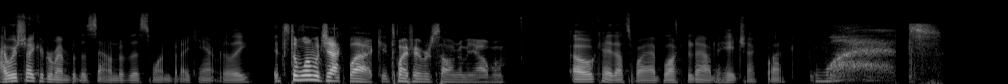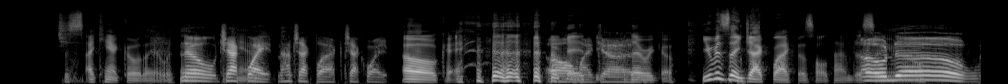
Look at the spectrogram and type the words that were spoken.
I wish I could remember the sound of this one, but I can't really. it's the one with Jack Black. It's my favorite song on the album. Oh, okay, that's why I blocked it out. I hate Jack Black. What? Just I can't go there with it. No, Jack. White, not Jack Black. Jack White. Oh, okay. Oh Okay, my God. There we go. You've been saying Jack Black this whole time. Just oh so you know. no!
